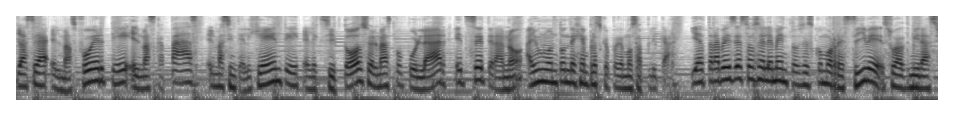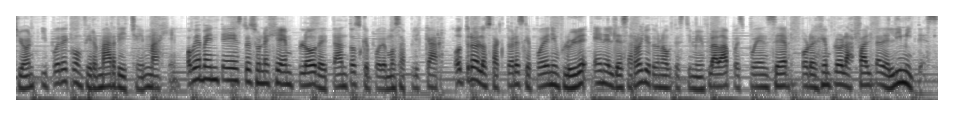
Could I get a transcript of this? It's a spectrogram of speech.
ya sea el más fuerte, el más capaz, el más inteligente, el exitoso, el más popular, etcétera, ¿no? Hay un montón de ejemplos que podemos aplicar. Y a través de estos elementos es como recibe su admiración y puede confirmar dicha imagen. Obviamente esto es un ejemplo de tantos que podemos aplicar. Otro de los factores que pueden influir en el desarrollo de una autoestima inflada pues pueden ser por ejemplo, la falta de límites,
